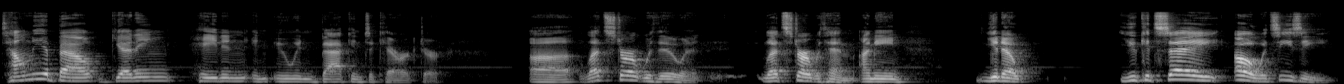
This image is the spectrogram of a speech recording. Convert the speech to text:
Tell me about getting Hayden and Ewan back into character. Uh, let's start with Ewan. Let's start with him. I mean, you know, you could say, "Oh, it's easy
